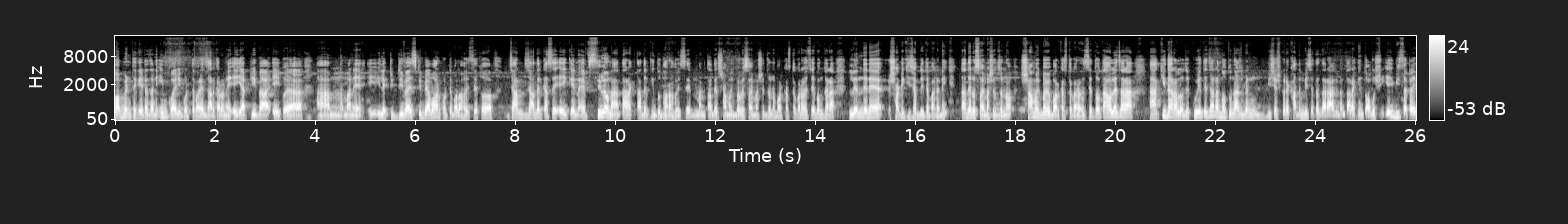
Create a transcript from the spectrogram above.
গভর্নমেন্ট থেকে এটা জানি ইনকোয়ারি করতে পারে, যার কারণে এই অ্যাপটি বা এই মানে ইলেকট্রিক ডিভাইসটি ব্যবহার করতে বলা হয়েছে। তো যার, যাদের কাছে এই কেন এফ ছিল না, তারা, তাদের কিন্তু ধরা হয়েছে। মানে তাদের সাময়িকভাবে ছয় মাসের জন্য বরখাস্ত করা হয়েছে এবং যারা লেনদেনে সঠিক হিসাব দিতে পারেনি, তাদেরও ছয় মাসের জন্য সাময়িকভাবে বরখাস্ত করা হয়েছে। তো তাহলে যারা কি দাঁড়াল? যে কুয়েতে যারা নতুন আসবেন, বিশেষ করে খাদেম ভিসাতে যারা আসবেন, তারা কিন্তু অবশ্যই এই ভিসাটাই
